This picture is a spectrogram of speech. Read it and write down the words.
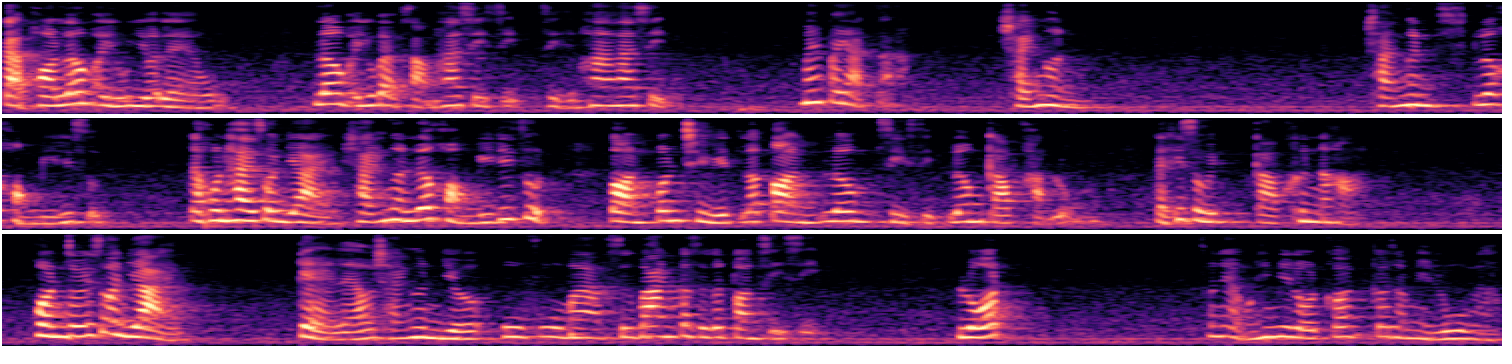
แต่พอเริ่มอายุเยอะแล้ว เริ่มอายุแบบสามห้าสี่สิบสี่สิบห้าห้าสิบไม่ประหยัดจ้ะใช้เงิน ใช้เงินเลือกของดีที่สุด แต่คนไทยส่วนใหญ่ใช้เงินเลือกของดีที่สุดตอนต้นชีวิต แล้วตอนเริ่ม 40 เริ่มกราฟขาลง แต่ที่สวิตกราฟขึ้นนะคะ คนสวิตส่วนใหญ่ แก่แล้วใช้เงินเยอะอู้ฟู่มากซื้อบ้านก็ซื้อกันตอน 40รถส่วนใหญ่คนที่มีรถก็ก็จะมีลูกนะ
